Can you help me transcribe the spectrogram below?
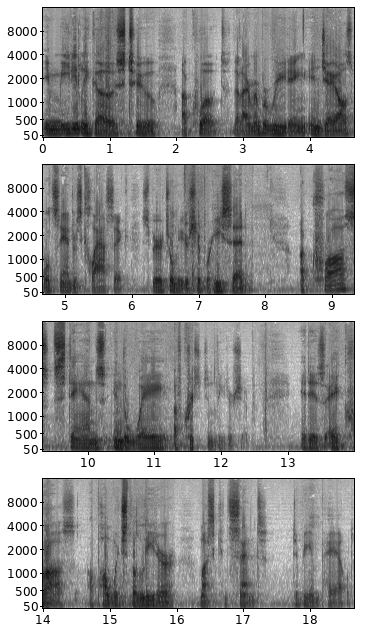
immediately goes to a quote that I remember reading in J. Oswald Sanders' classic, Spiritual Leadership, where he said, a cross stands in the way of Christian leadership. It is a cross upon which the leader must consent to be impaled.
